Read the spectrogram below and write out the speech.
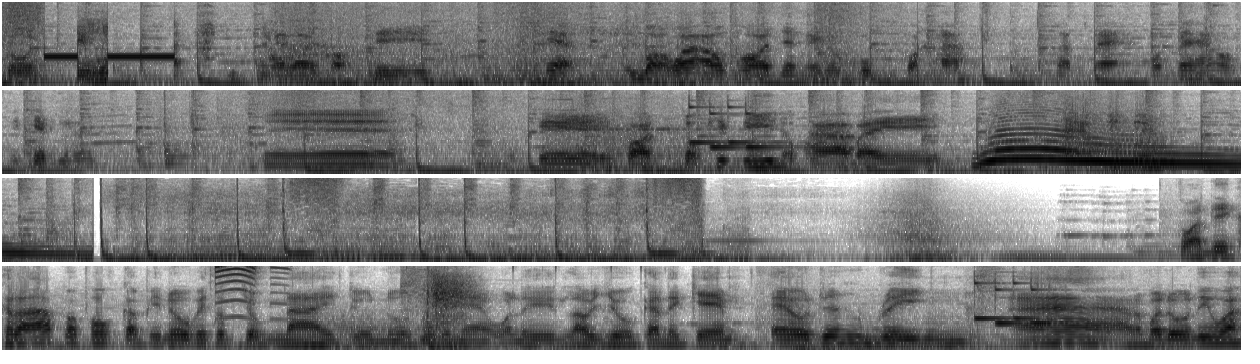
โดนทีไงแล้วสองทีเนี่ยผมบอกว่าเอาพรยังไงก็คุ้มกว่านั่นแหละหมดแล้วไปเก็บเลยเอ๊ะโอเค ก่อนจบคลิปนี้เดี๋ยวพาไปวู้แถมนิดนึง วัสดีครับมาพบกับพี่นุพี่สมจุกนายจูนูจูแนววันนี้เราอยู่กันในเกม Elden Ring อ่าเรามาดูดิว่า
